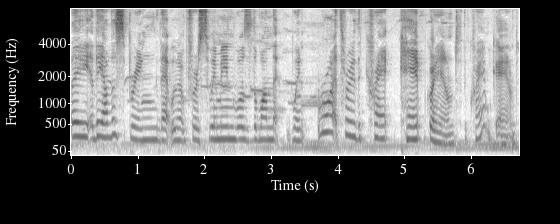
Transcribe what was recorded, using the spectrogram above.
the the other spring that we went for a swim in was the one that went right through the cra- campground, the campground,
